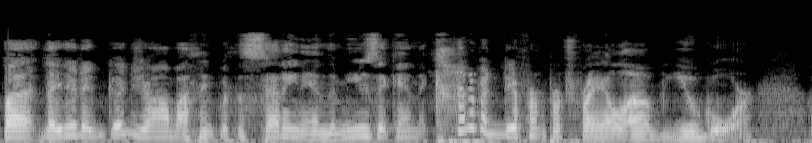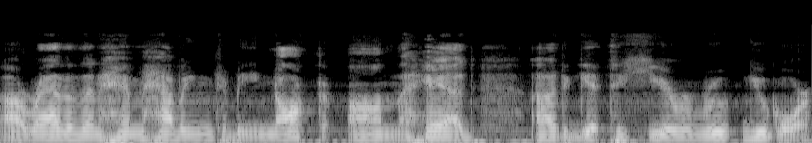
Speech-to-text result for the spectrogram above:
but they did a good job, I think, with the setting and the music, and kind of a different portrayal of Eugor, uh, rather than him having to be knocked on the head to get to hear Eugor.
